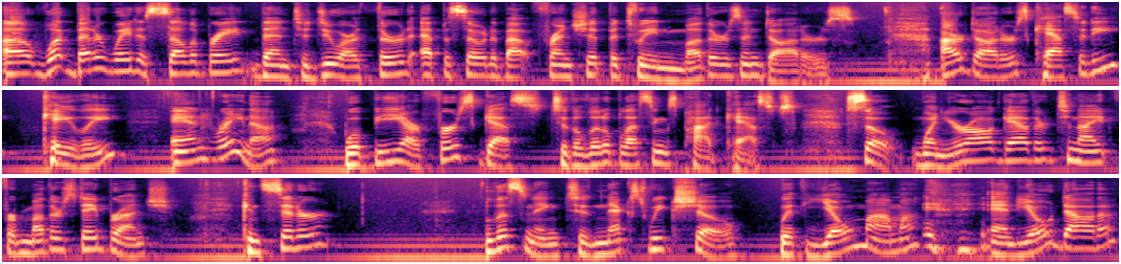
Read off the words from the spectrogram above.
Uh, what better way to celebrate than to do our third episode about friendship between mothers and daughters? Our daughters, Cassidy, Kaylee, and Raina will be our first guests to the Little Blessings podcast. So, when you're all gathered tonight for Mother's Day brunch, consider listening to next week's show with Yo Mama and Yo daughter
